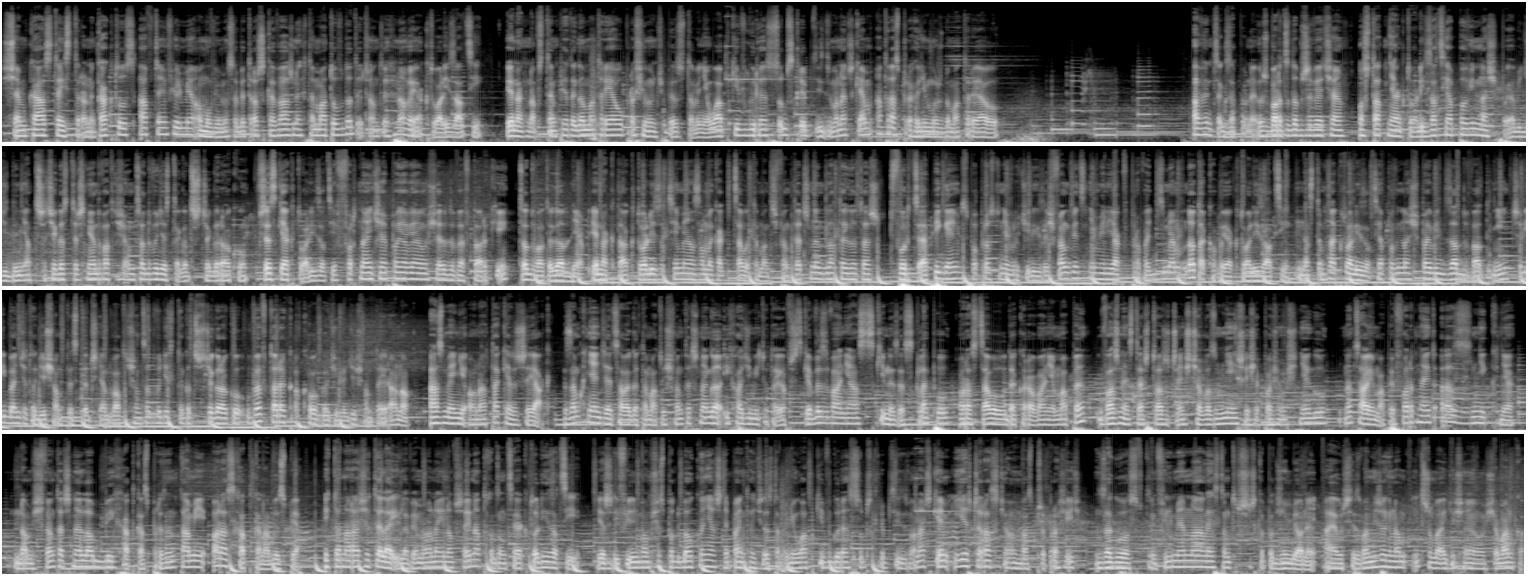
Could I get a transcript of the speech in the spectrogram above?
Siemka, z tej strony Kaktus, a w tym filmie omówimy sobie troszkę ważnych tematów dotyczących nowej aktualizacji. Jednak na wstępie tego materiału prosiłbym Ciebie o zostawienie łapki w górę, subskrypcji z dzwoneczkiem, a teraz przechodzimy już do materiału. A więc jak zapewne już bardzo dobrze wiecie, ostatnia aktualizacja powinna się pojawić dnia 3 stycznia 2023 roku. Wszystkie aktualizacje w Fortnite pojawiają się we wtorki, co dwa tygodnie. Jednak ta aktualizacja miała zamykać cały temat świąteczny, dlatego też twórcy Epic Games po prostu nie wrócili ze świąt, więc nie mieli jak wprowadzić zmian do takowej aktualizacji. Następna aktualizacja powinna się pojawić za dwa dni, czyli będzie to 10 stycznia 2023 roku we wtorek około godziny 10 rano. A zmieni ona takie rzeczy jak zamknięcie całego tematu świątecznego i chodzi mi tutaj o wszystkie wyzwania, skiny ze sklepu oraz całe udekorowanie mapy. Ważne jest też to, że częściowo zmniejszy się poziom śniegu na całej mapie Fortnite oraz zniknie dom świąteczne lobby, chatka z prezentami oraz chatka na wyspie. I to na razie tyle, ile wiemy o najnowszej nadchodzącej aktualizacji. Jeżeli film Wam się spodobał, koniecznie pamiętajcie o zostawieniu łapki w górę, subskrypcji z dzwoneczkiem i jeszcze raz chciałem Was przeprosić za głos w tym filmie, no ale jestem troszeczkę podziębiony, a ja już się z Wami żegnam i trzymajcie się, siemanko.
